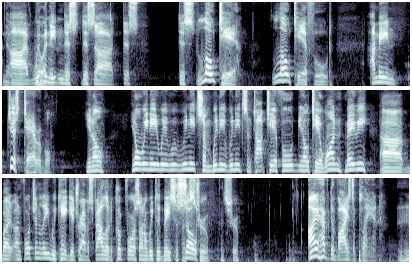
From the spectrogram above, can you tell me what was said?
No. Uh, we've No, been eating this this uh this this low tier, low tier food. I mean, just terrible. You know, you know what we need we, we we need some we need we need some top tier food. You know, tier one maybe. Uh, but unfortunately, we can't get Travis Fowler to cook for us on a weekly basis. That's so true. That's true. I have devised a plan Hmm.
